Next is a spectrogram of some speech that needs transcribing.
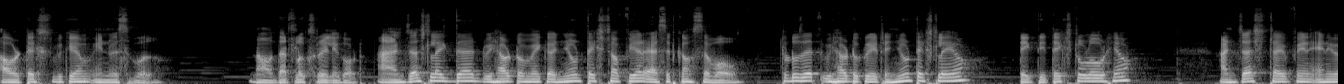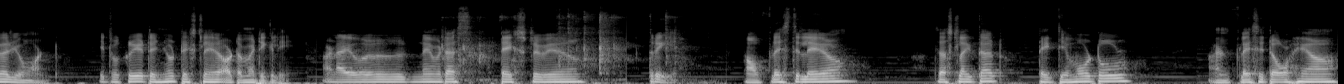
our text became invisible. Now that looks really good. And just like that we have to make a new text appear as it comes above to do that we have to create a new text layer. Take the text tool over here and just type in anywhere you want. It will create a new text layer automatically. And I will name it as text reveal 3 now place the layer just like that. Take the move tool and place it over here.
